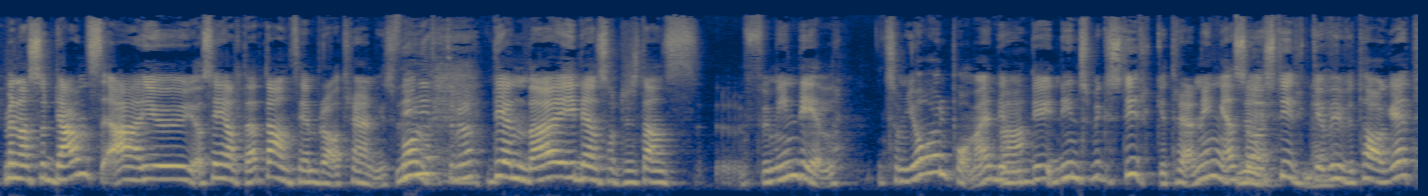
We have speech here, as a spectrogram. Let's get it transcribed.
Men alltså dans är ju, jag säger alltid att dans är en bra träningsform. Det är jättebra. Det enda i den sortens dans, för min del, som jag höll på med, det, Ja. det, det är inte så mycket styrketräning, alltså Nej, styrka nej. överhuvudtaget.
